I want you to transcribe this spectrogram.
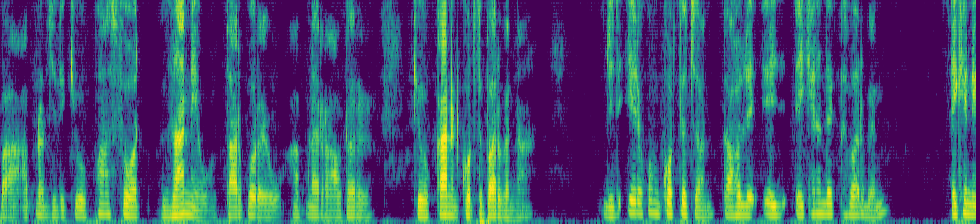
বা আপনার যদি কেউ পাসওয়ার্ড জানেও, তারপরেও আপনার রাউটার কেউ কানেক্ট করতে পারবে না, যদি এরকম করতে চান, তাহলে এই এইখানে দেখতে পারবেন, এখানে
